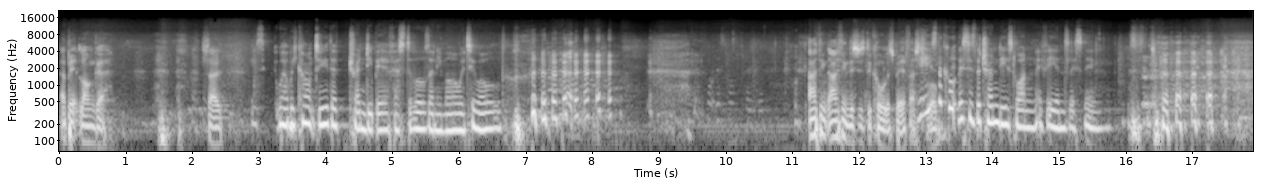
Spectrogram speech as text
a bit longer. so. It's, well, we can't do the trendy beer festivals anymore. We're too old. I think I think this is the coolest beer festival. It is the cool. This is the trendiest one. If Ian's listening,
